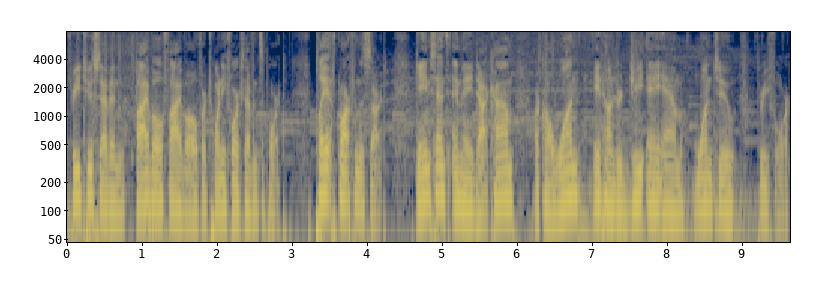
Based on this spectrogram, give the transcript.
327 5050 for 24 7 support. Play it smart from the start. GameSenseMA.com or call 1 800 GAM 1234.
